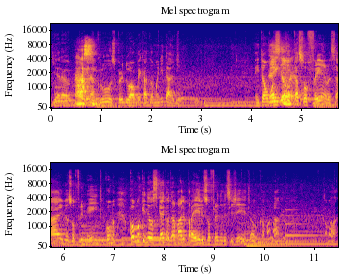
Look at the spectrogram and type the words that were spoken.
que era ah, morrer na cruz, perdoar o pecado da humanidade. Então você é, então, que está é. sofrendo, você, ai, meu sofrimento, como, como que Deus quer que eu trabalhe para Ele sofrendo desse jeito? Então, calma lá, meu. Calma lá.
